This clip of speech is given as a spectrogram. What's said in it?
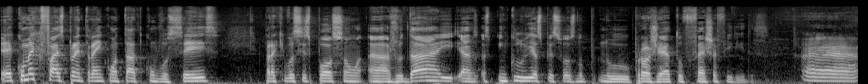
é, como é que faz para entrar em contato com vocês, para que vocês possam ah, ajudar e ah, incluir as pessoas no, no projeto Fecha Feridas? É,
